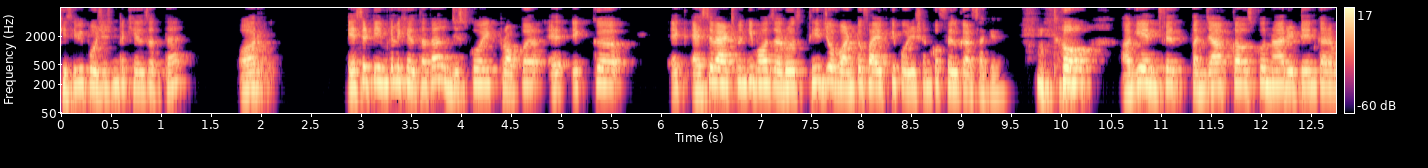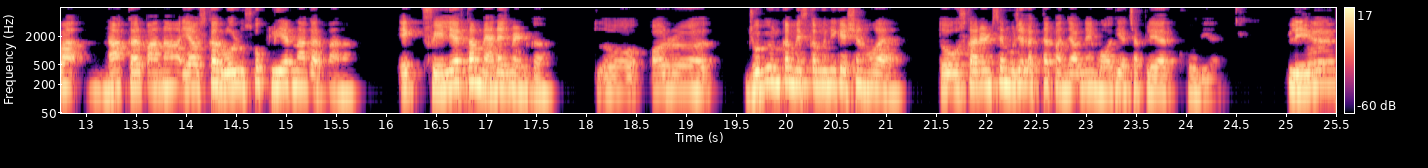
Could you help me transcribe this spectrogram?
किसी भी पोजीशन पे खेल सकता है और ऐसे टीम के लिए खेलता था जिसको एक प्रॉपर एक एक ऐसे बैट्समैन की बहुत ज़रूरत थी जो वन टू फाइव की पोजीशन को फिल कर सके। तो अगेन फिर पंजाब का उसको ना रिटेन करवा ना कर पाना या उसका रोल उसको क्लियर ना कर पाना एक फेलियर था मैनेजमेंट का। तो और जो भी उनका मिसकम्युनिकेशन हुआ है तो उस कारण से मुझे लगता है पंजाब ने बहुत ही अच्छा प्लेयर खो दिया है। प्लेयर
